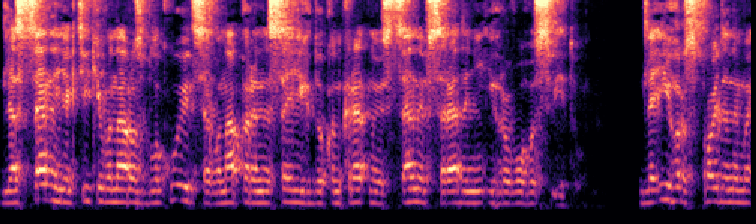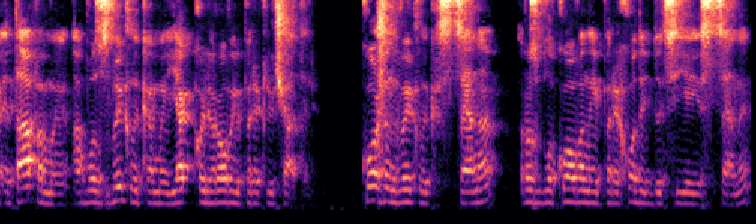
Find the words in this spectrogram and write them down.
Для сцени, як тільки вона розблокується, вона перенесе їх до конкретної сцени всередині ігрового світу. Для ігор з пройденими етапами або з викликами як кольоровий переключатель. Кожен виклик сцена розблокований переходить до цієї сцени.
